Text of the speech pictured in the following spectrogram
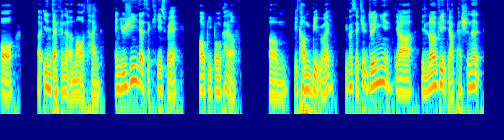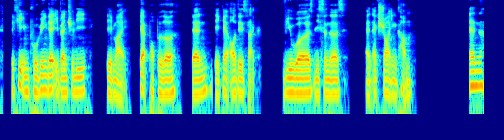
for an indefinite amount of time. And usually that's the case where how people kind of um become big, right? because they keep doing it they are they love it they are passionate they keep improving then eventually they might get popular then they get all these like viewers listeners and extra income and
